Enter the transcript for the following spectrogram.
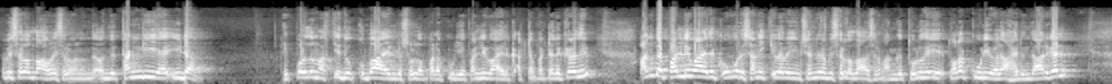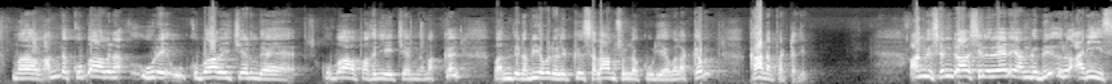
நபி ஸல்லல்லாஹு வந்து- வந்து தங்கிய இடம். இப்பொழுது மஸ்ஜிது குபா என்று சொல்லப்படக்கூடிய பள்ளி வாயில் கட்டப்பட்டிருக்கிறது. அந்த பள்ளி வாயிலுக்கு ஒவ்வொரு சனிக்கிழமையும் சென்று நபி ஸல்லல்லாஹு அலைஹி அங்கு தொழுகை தொழக்கூடியவர்களாக இருந்தார்கள். ம- அந்த குபாவின ஊரை குபாவைச் சேர்ந்த குபா பகுதியைச் சேர்ந்த மக்கள் வந்து நபி அவர்களுக்கு சலாம் சொல்லக்கூடிய வழக்கம் காணப்பட்டது. அங்கு சென்றால் சில வேளை அங்கு ஒரு அரீஸ்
